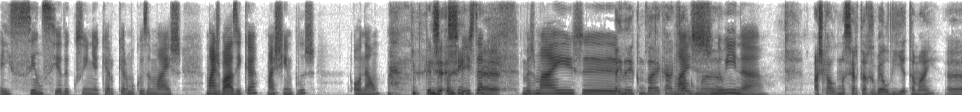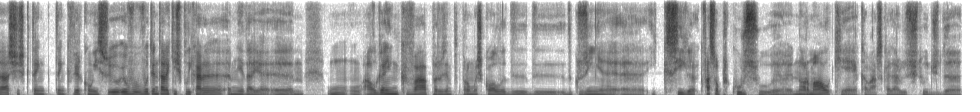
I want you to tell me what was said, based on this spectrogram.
a essência da cozinha. Quero, quero uma coisa mais, mais básica, mais simples, ou não, depende do ponto de vista, uh, mas mais. Uh, a ideia que me dá é que há aqui mais alguma. genuína. Acho que há alguma certa rebeldia também. Uh, achas que tem, tem que ver com isso? Eu, eu vou tentar aqui explicar a, a minha ideia. Um, um, alguém que vá, por exemplo, para uma escola de, de, de cozinha uh, e que siga, que faça o percurso uh, normal, que é acabar, se calhar, os estudos de,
